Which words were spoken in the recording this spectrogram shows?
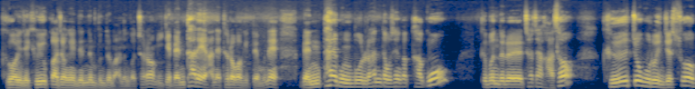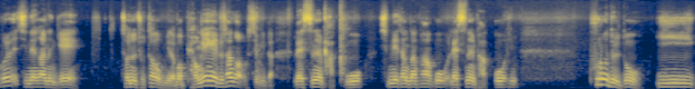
그걸 이제 교육 과정에 넣는 분들 많은 것처럼 이게 멘탈에 안에 들어가기 때문에 멘탈 공부를 한다고 생각하고 그분들을 찾아가서 그쪽으로 이제 수업을 진행하는 게 저는 좋다고 봅니다. 뭐 병행해도 상관없습니다. 레슨을 받고 심리 상담하고 레슨을 받고 심- 프로들도 이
